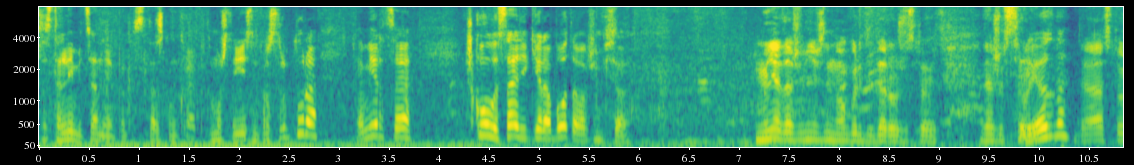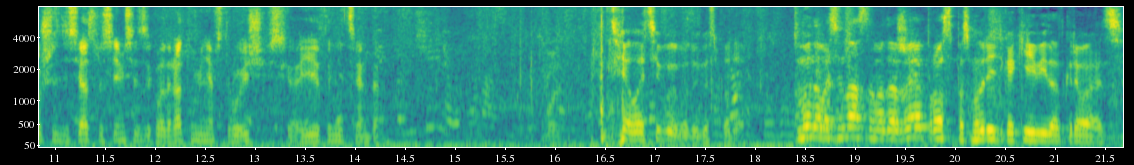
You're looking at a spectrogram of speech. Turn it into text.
с остальными ценами по Краснодарскому краю. Потому что есть инфраструктура, коммерция, школы, садики, работа, в общем, все. У меня даже в Нижнем Новгороде дороже стоит. Даже в стройке. Серьезно? Да, 160-170 за квадрат у меня в строящихся, и это не центр. Вот. Делайте выводы, господа. Мы на 18 этаже, просто посмотрите, какие виды открываются.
